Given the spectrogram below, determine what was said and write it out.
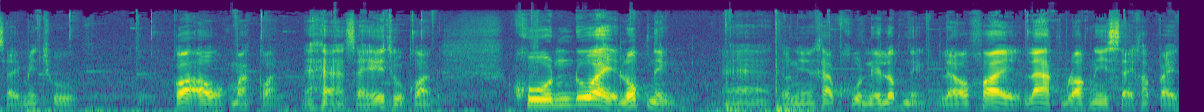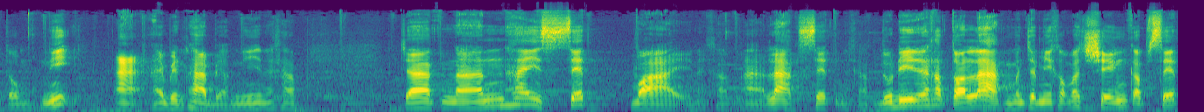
ใส่ไม่ถูก ก็เอาออกมาก่อนนะฮะใส่ให้ถูกก่อน คูณด้วยลบหนึ่ง ตรงนี้นะครับคูณด้วยลบหนึ่งแล้วค่อยลากบล็อกนี้ใส่เข้าไปตรงนี้อะให้เป็นภาพแบบนี้นะครับ จากนั้นให้เซต y นะครับอ่าลากเซตนะครับดูดีนะครับตอนลากมันจะมีคำว่าเชงกับเซต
